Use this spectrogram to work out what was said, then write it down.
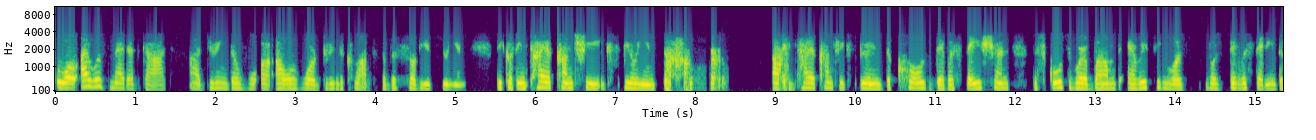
Well, I was mad at God. uh, during the uh, our war, during the collapse of the Soviet Union, because entire country experienced the hunger. Uh, entire country experienced the cold, devastation. The schools were bombed. Everything was was devastating. The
